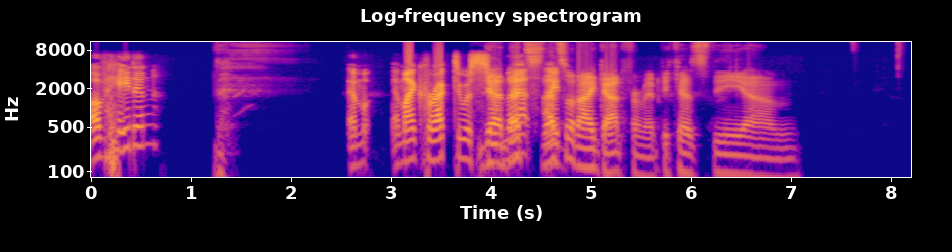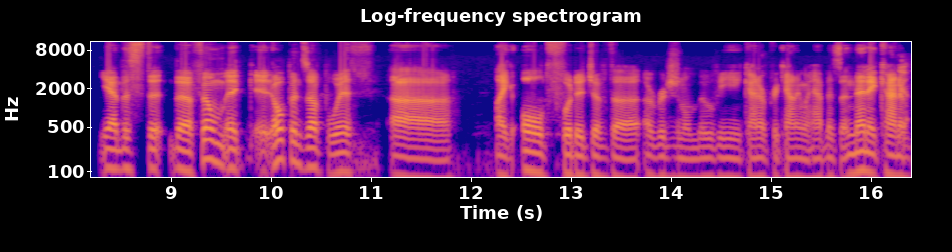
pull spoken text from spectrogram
of Hayden. am am I correct to assume yeah, that? that's I- that's what I got from it because the um yeah, this the the film it, it opens up with uh like old footage of the original movie kind of recounting what happens and then it kind of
